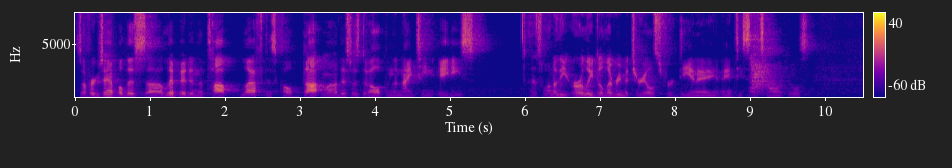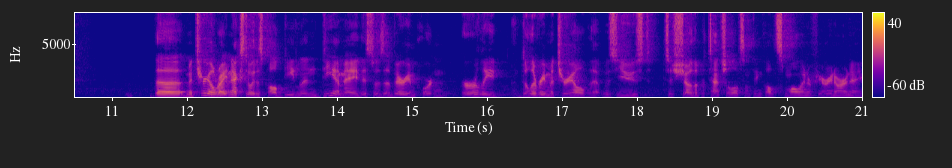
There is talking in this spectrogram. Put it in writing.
So for example, this uh, lipid in the top left is called DOTMA. This was developed in the 1980s. It's one of the early delivery materials for DNA and antisense molecules. The material right next to it is called D-lin-DMA. This was a very important early delivery material that was used to show the potential of something called small interfering RNA,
